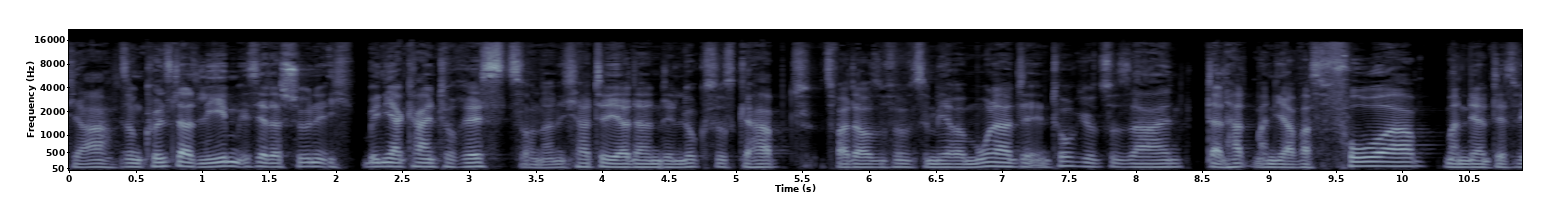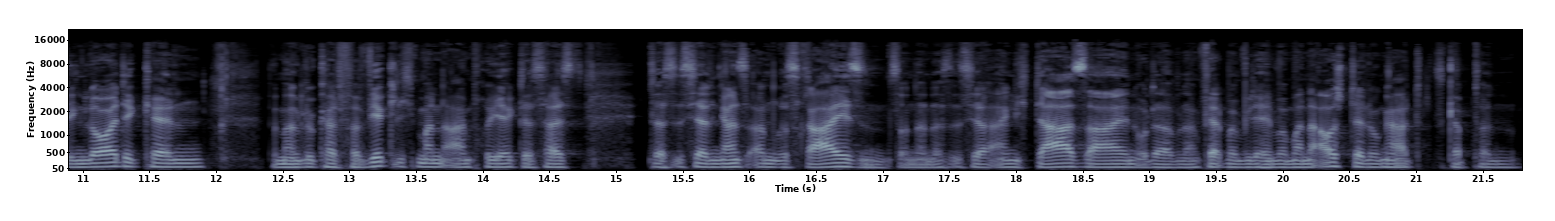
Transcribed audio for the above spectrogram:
ja, so ein Künstlerleben ist ja das Schöne. Ich bin ja kein Tourist, sondern ich hatte ja dann den Luxus gehabt, 2015 mehrere Monate in Tokio zu sein. Dann hat man ja was vor, man lernt deswegen Leute kennen wenn man Glück hat, verwirklicht man ein Projekt. Das heißt, das ist ja ein ganz anderes Reisen, sondern das ist ja eigentlich Dasein oder dann fährt man wieder hin, wenn man eine Ausstellung hat. Es gab dann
